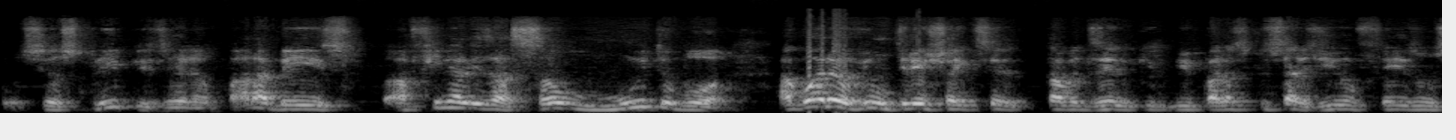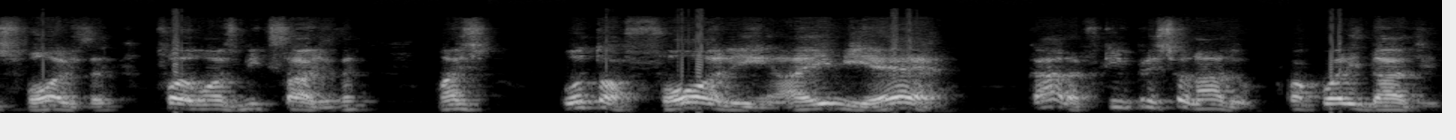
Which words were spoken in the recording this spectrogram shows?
os seus clipes, Renan, parabéns. A finalização muito boa. Agora eu vi um trecho aí que você estava dizendo que me parece que o Serginho fez uns foles, né? umas mixagens, né? Mas quanto a fole, a ME, cara, fiquei impressionado com a qualidade.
